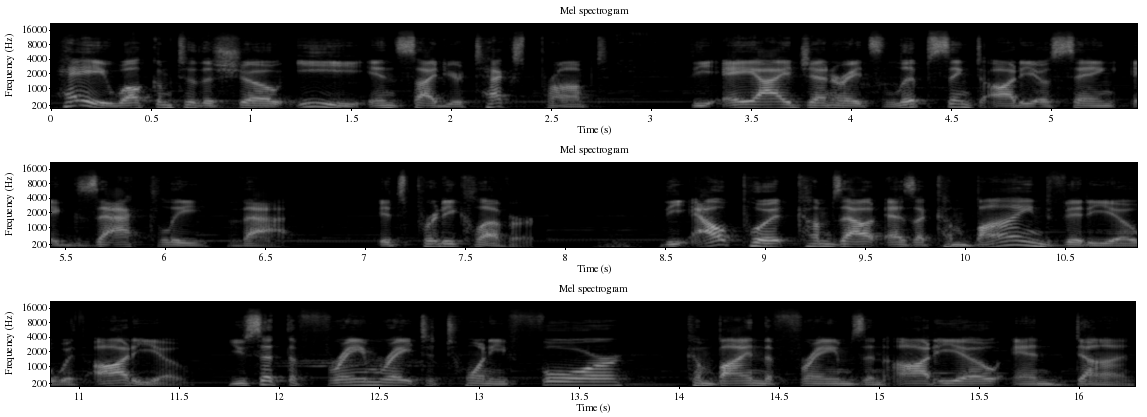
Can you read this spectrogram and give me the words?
hey, welcome to the show E inside your text prompt, the AI generates lip synced audio saying exactly that. It's pretty clever. The output comes out as a combined video with audio. You set the frame rate to 24, combine the frames and audio, and done.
